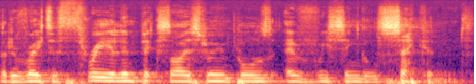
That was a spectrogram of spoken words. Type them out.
at a rate of three Olympic sized swimming pools every single second.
